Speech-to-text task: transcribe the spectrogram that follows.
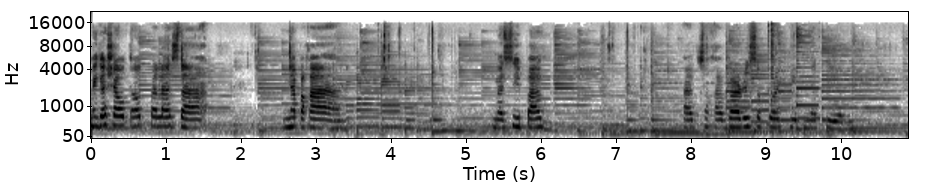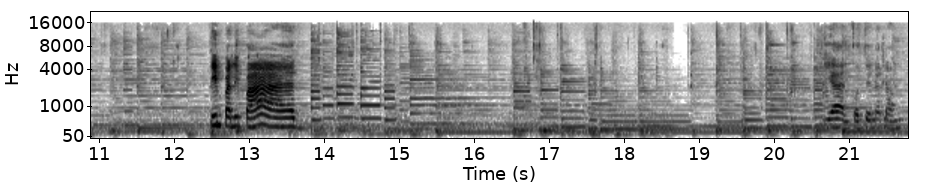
Mega shoutout pala sa napaka masipag at saka very supportive na team. Team Palipad! Yan, konti na lang.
